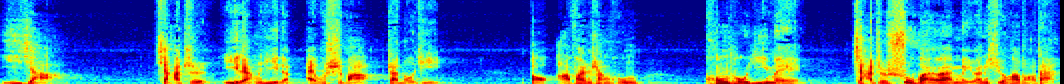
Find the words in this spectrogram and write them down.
一架。价值一两亿的 F 十八战斗机，到阿富汗上空，空投一枚价值数百万美元的巡航导弹，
